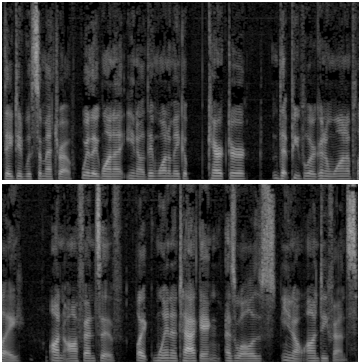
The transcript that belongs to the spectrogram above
they did with Symmetra, where they want to, you know, they want to make a character that people are want to play on offensive, like when attacking as well as, you know, on defense.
